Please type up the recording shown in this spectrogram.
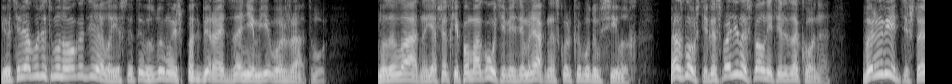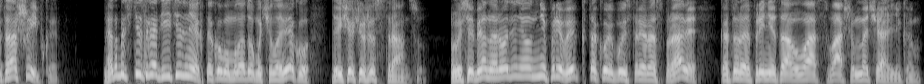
И у тебя будет много дела, если ты вздумаешь подбирать за ним его жатву. Ну да ладно, я все-таки помогу тебе, земляк, насколько буду в силах. Послушайте, господин исполнитель закона, вы же видите, что это ошибка. Надо быть снисходительнее к такому молодому человеку, да еще чужестранцу. У себя на родине он не привык к такой быстрой расправе, которая принята у вас вашим начальником.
